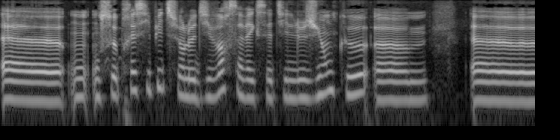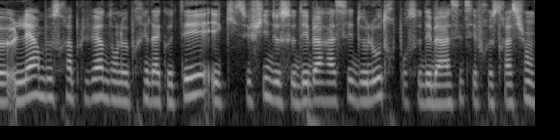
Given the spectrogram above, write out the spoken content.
on, se précipite sur le divorce avec cette illusion que l'herbe sera plus verte dans le pré d'à côté et qu'il suffit de se débarrasser de l'autre pour se débarrasser de ses frustrations.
